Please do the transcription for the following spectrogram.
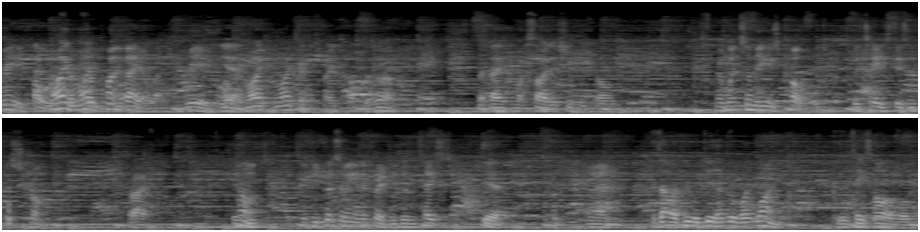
Really cold. My, for, for a pint of ale, that's really cold. Yeah, my, my drink's very cold as well. But then my cider should be cold. And when something is cold, the taste isn't as strong. Right. If, Oh. you, if you put something in the fridge, it doesn't taste as much. Yeah. Um, Is that why people do that with white wine? Because it tastes horrible and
